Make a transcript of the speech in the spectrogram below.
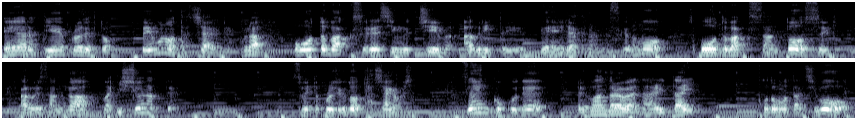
ARTA プロジェクトというものを立ち上げてこれはオートバックスレーシングチームアグリという、えー、略なんですけどもオートバックスさんと鈴木あぐりさんが、まあ、一緒になってそういったプロジェクトを立ち上げました。全国で F1 ドライバーになりたい子供たちを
